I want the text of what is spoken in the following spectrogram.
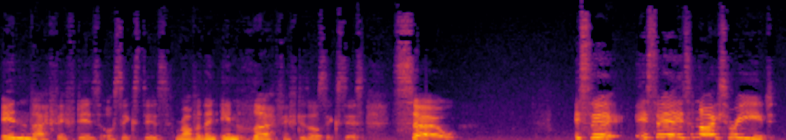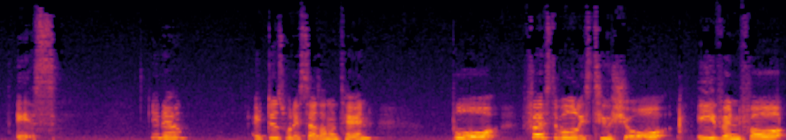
in their 50s or 60s rather than in the 50s or 60s. So, it's a, it's a, it's a nice read. It's, you know, it does what it says on the tin, but first of all, it's too short, even for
